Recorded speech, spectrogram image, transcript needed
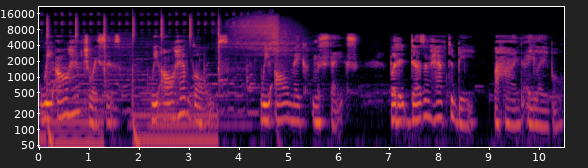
we all have choices. We all have goals. We all make mistakes. But it doesn't have to be behind a label.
